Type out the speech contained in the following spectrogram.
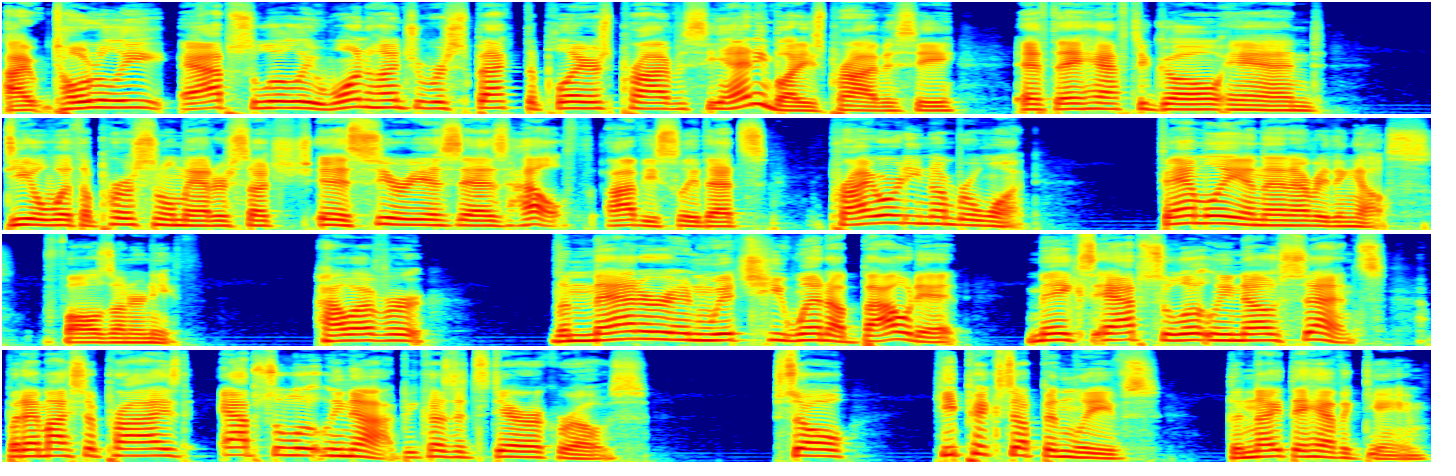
I totally, absolutely 100 respect the player's privacy, anybody's privacy, if they have to go and deal with a personal matter such as serious as health. Obviously, that's priority number one. Family and then everything else falls underneath. However, the matter in which he went about it makes absolutely no sense. But am I surprised? Absolutely not, because it's Derrick Rose. So he picks up and leaves the night they have a game.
